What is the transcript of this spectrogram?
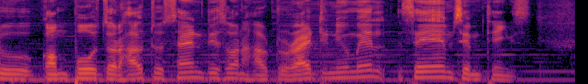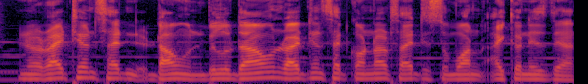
to compose or how to send this one how to write a new mail same same things. You know right hand side down below down right hand side corner side is one icon is there.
